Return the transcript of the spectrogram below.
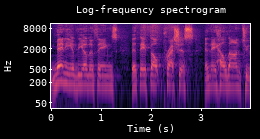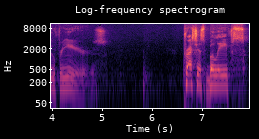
many of the other things that they felt precious and they held on to for years. Precious beliefs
